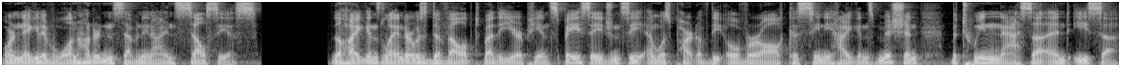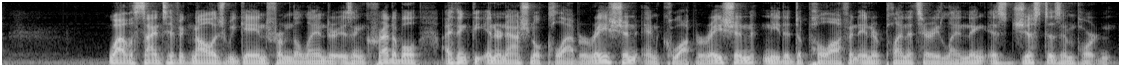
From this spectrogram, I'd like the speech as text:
or negative 179 Celsius. The Huygens lander was developed by the European Space Agency and was part of the overall Cassini Huygens mission between NASA and ESA. While the scientific knowledge we gained from the lander is incredible, I think the international collaboration and cooperation needed to pull off an interplanetary landing is just as important.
